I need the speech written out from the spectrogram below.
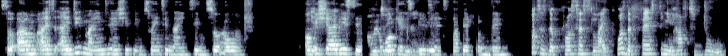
So um I, I did my internship in 2019. So I would officially yes. say my work experience started from then. What is the process like? What's the first thing you have to do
